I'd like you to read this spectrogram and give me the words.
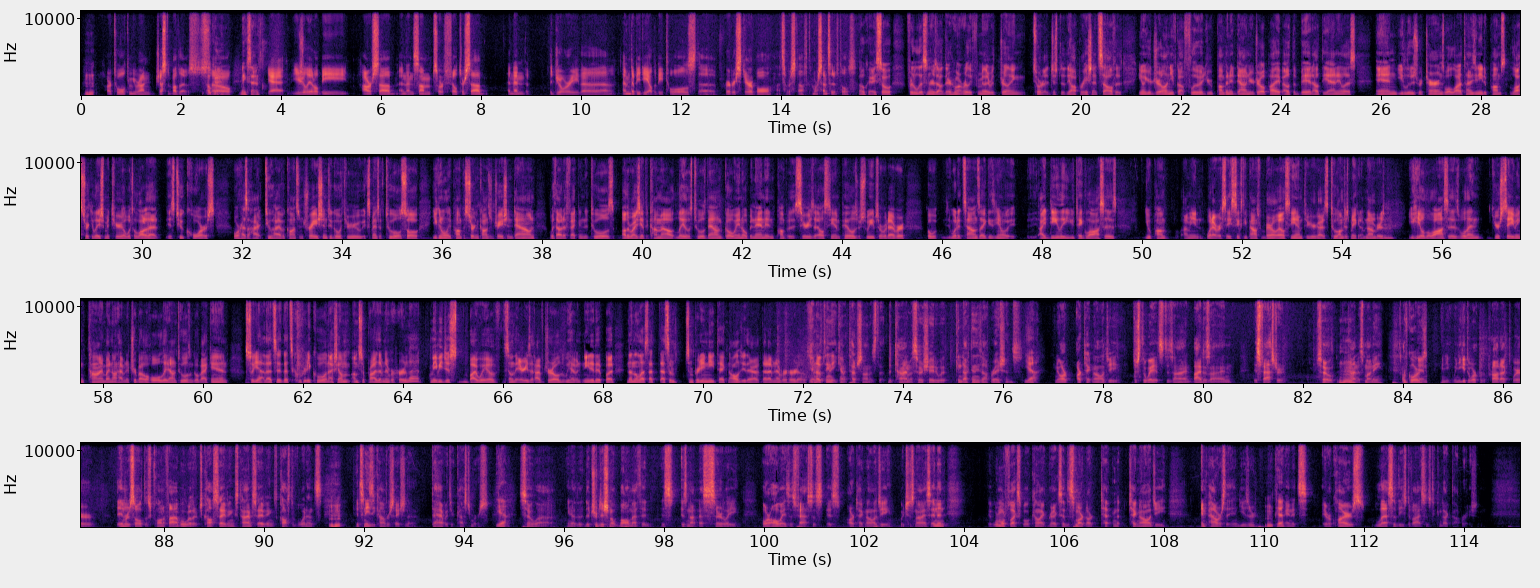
our tool can be run just above those. Mm-hmm. Okay, makes sense. yeah, usually it'll be our sub and then some sort of filter sub, and then the the Jory, the MWD, LWD tools, the rotary steerable, that sort of stuff, the more sensitive tools. Okay, so for the listeners out there who aren't really familiar with drilling, sort of just the operation itself is, you know, you're drilling, you've got fluid, you're pumping it down your drill pipe, out the bit, out the annulus, and you lose returns. Well, a lot of times you need to pump lost circulation material, which a lot of that is too coarse or has a high, too high of a concentration to go through expensive tools. So you can only pump a certain concentration down without affecting the tools. Otherwise, you have to come out, lay those tools down, go in open ended, and pump a series of LCM pills or sweeps or whatever. But wh- what it sounds like is, you know, ideally you take losses, you pump, I mean, whatever, say 60 pounds per barrel LCM through your guys' tool. I'm just making up numbers. Mm-hmm. You heal the losses. Well, then you're saving time by not having to trip out of the hole, lay down tools, and go back in. So yeah, that's it. That's pretty cool. And actually, I'm I'm surprised I've never heard of that. Maybe just by way of some of the areas that I've drilled, we haven't needed it. But nonetheless, that that's some some pretty neat technology there that I've never heard of. Yeah, another thing that you kind of touched on is the, the time associated with conducting these operations. Yeah. You know, our, our technology, just the way it's designed by design, is faster. So mm-hmm. time is money. Of course. And when you, when you get to work with a product where the end result is quantifiable, whether it's cost savings, time savings, cost avoidance, it's an easy conversation to, to have with your customers. yeah. So, uh, you know, the, the traditional ball method is, is not necessarily or always as fast as, as our technology, which is nice. And then we're more flexible, kind of like Greg said, the smart tech technology empowers the end user. Okay. And it's, it requires less of these devices to conduct the operation.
